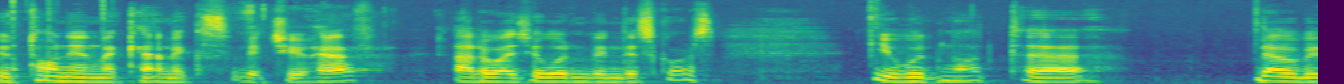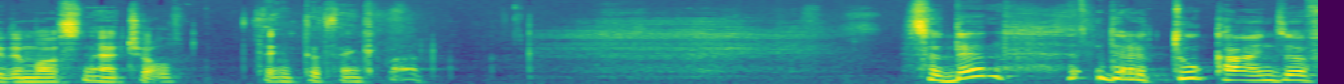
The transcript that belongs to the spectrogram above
Newtonian mechanics, which you have, otherwise you wouldn't be in this course, you would not, uh, that would be the most natural thing to think about. So then there are two kinds of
